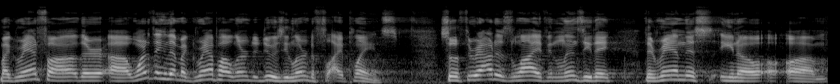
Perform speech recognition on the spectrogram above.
My grandfather. Uh, one of the things that my grandpa learned to do is he learned to fly planes. So throughout his life in Lindsay, they they ran this you know um,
